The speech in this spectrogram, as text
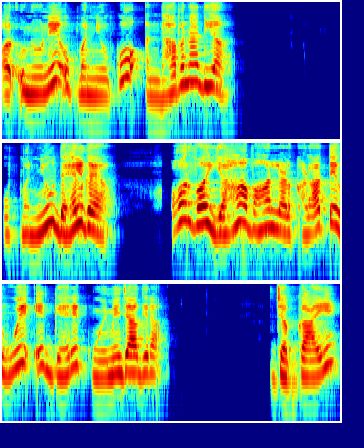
और उन्होंने उपमन्यु को अंधा बना दिया। उपमन्यु दहल गया और वह यहाँ वहाँ लड़खड़ाते हुए एक गहरे कुएँ में जा गिरा। जब गायें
